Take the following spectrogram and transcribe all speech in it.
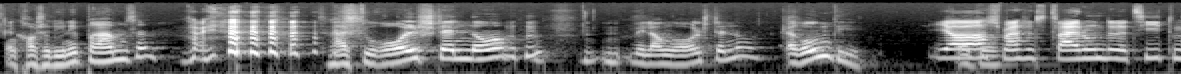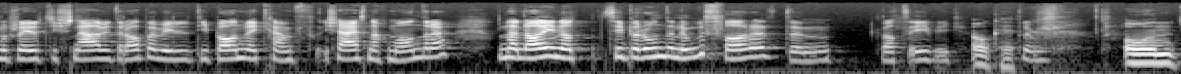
dann kannst du nicht bremsen. Nein. das heisst, du rollst dann noch. Mhm. Wie lange rollst du denn noch? Eine Runde? Ja, also. hast meistens zwei Runden Zeit, du musst relativ schnell wieder runter, weil die Bahnwettkämpfe ist eins nach dem anderen. Und wenn alle noch sieben Runden ausfahren, dann geht ewig. Okay. Darum. Und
